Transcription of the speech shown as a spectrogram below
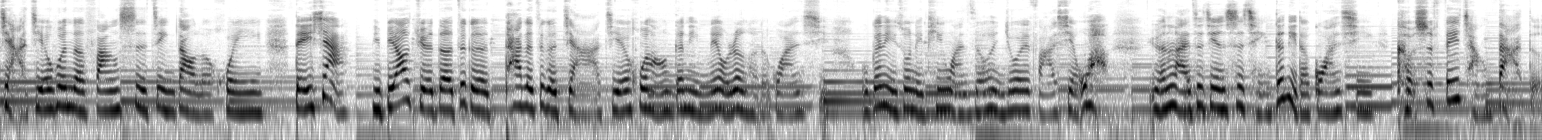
假结婚的方式进到了婚姻。等一下。你不要觉得这个他的这个假结婚好像跟你没有任何的关系。我跟你说，你听完之后，你就会发现，哇，原来这件事情跟你的关系可是非常大的。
